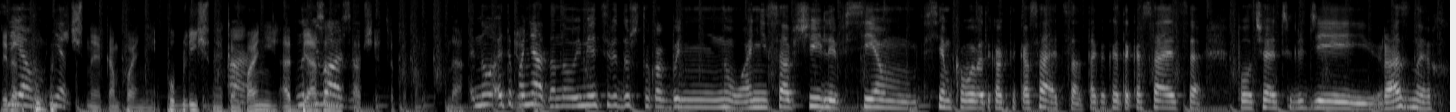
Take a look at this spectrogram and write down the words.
Ребят, публичные нет. компании, публичные а, компании ну, обязаны сообщать об этом. Да. Ну это я понятно, но имеется в виду, что как бы, ну, они сообщили всем, всем, кого это как-то касается, так как это касается, получается, людей разных,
